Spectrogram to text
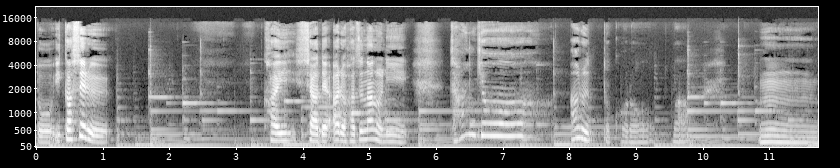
ト、活かせる会社であるはずなのに、残業あるところはうーん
